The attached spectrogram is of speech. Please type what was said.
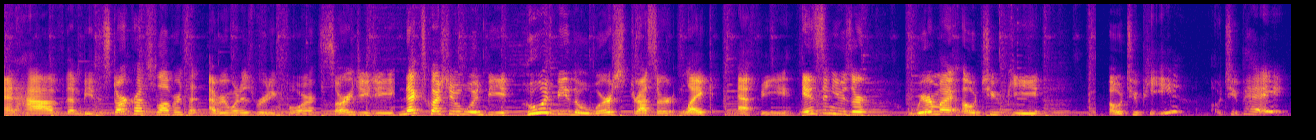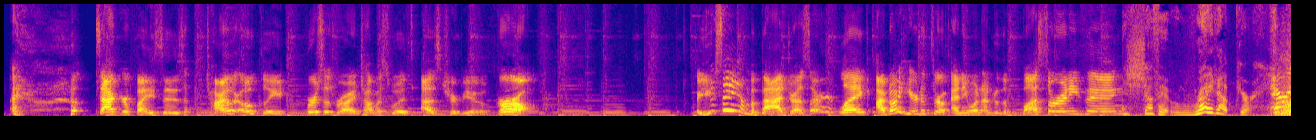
and have them be the star-crossed lovers that everyone is rooting for. Sorry, Gigi. Next question would be, who would be the worst dresser like Effie? Instant user, we're my O2P. O2P? O2Pay? sacrifices Tyler Oakley versus Ryan Thomas Woods as tribute. Girl, are you saying I'm a bad dresser? Like, I'm not here to throw anyone under the bus or anything. Shove it right up your hairy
